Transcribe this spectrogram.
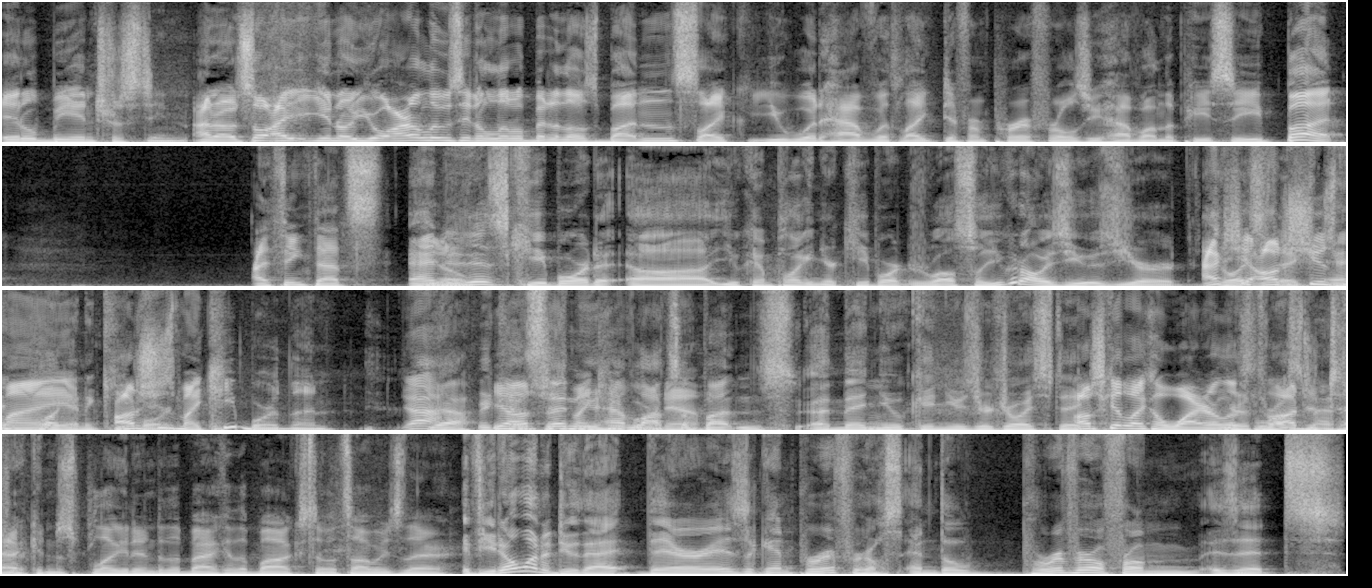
it'll be interesting. I know. So I you know you are losing a little bit of those buttons like you would have with like different peripherals you have on the PC, but I think that's And you know, it is keyboard. Uh, you can plug in your keyboard as well, so you could always use your. Actually, I'll just use my plug in a I'll just use my keyboard then. Yeah, Yeah. because Yeah, I'll then my you have lots yeah. of buttons. and then you can use your joystick. I'll just get like a wireless Logitech Thrustmaster. and just plug it into the back of the box so it's always there. if you don't want to do that, there is again peripherals, and the peripheral from is it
